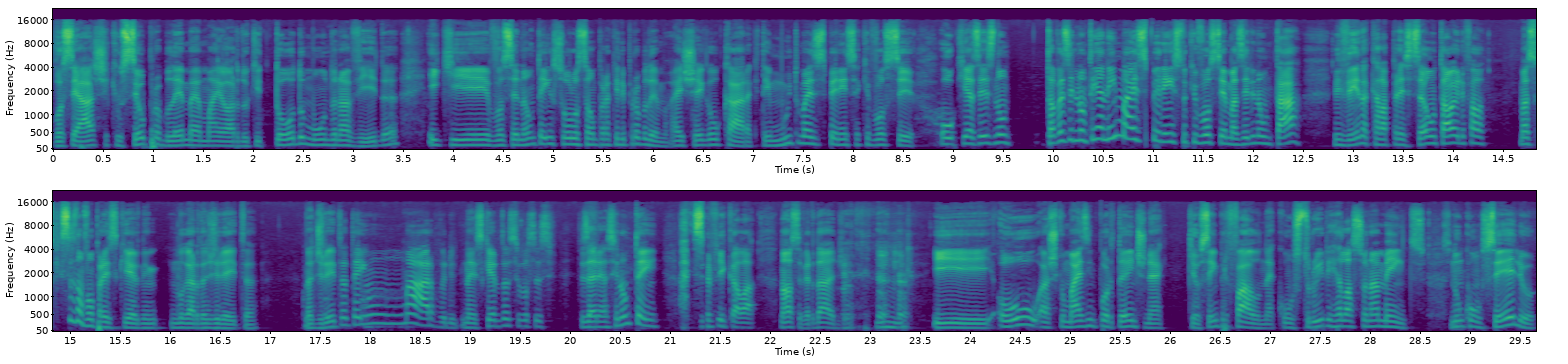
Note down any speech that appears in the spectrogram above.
você acha que o seu problema é maior do que todo mundo na vida e que você não tem solução para aquele problema. Aí chega o cara que tem muito mais experiência que você, ou que às vezes não. Talvez ele não tenha nem mais experiência do que você, mas ele não está vivendo aquela pressão e tal. ele fala: Mas por que vocês não vão para a esquerda no lugar da direita? Na direita tem uma árvore. Na esquerda, se vocês fizerem assim, não tem. Aí você fica lá. Nossa, é verdade. Uhum. e ou acho que o mais importante, né? Que eu sempre falo, né? Construir relacionamentos. Sim. Num conselho,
